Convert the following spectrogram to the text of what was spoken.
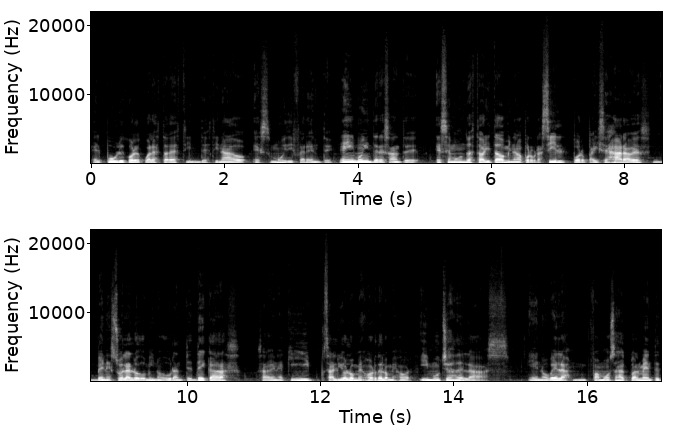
el público al cual está destinado es muy diferente. Es muy interesante. Ese mundo está ahorita dominado por Brasil, por países árabes. Venezuela lo dominó durante décadas. Saben, aquí salió lo mejor de lo mejor. Y muchas de las eh, novelas famosas actualmente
